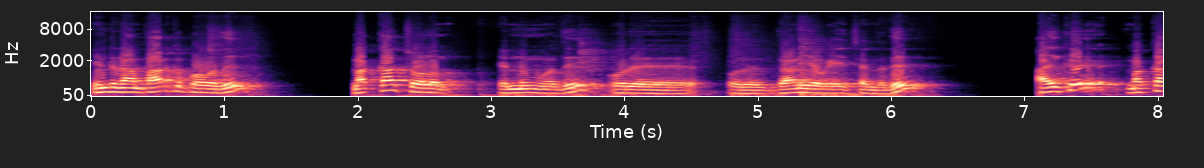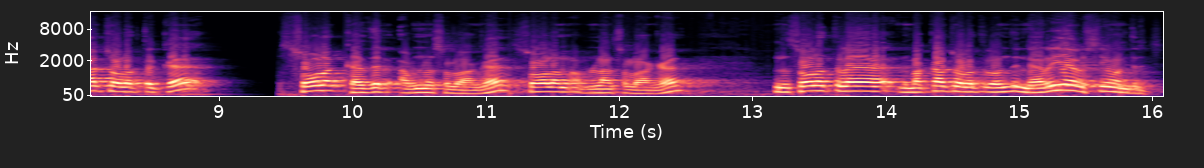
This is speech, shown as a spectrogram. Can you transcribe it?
இன்று நாம் பார்க்க போவது மக்காச்சோளம். என்னும் அது ஒரு ஒரு தானிய வகையை சேர்ந்தது. அதுக்கு மக்காச்சோளத்துக்கு சோளக்கதிர் அப்படின்னு சொல்லுவாங்க. சோளம் அப்படின்லாம் சொல்லுவாங்க. இந்த சோளத்தில் இந்த மக்காச்சோளத்தில் வந்து நிறைய விஷயம் வந்துருச்சு.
